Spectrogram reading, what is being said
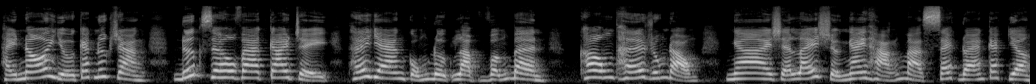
Hãy nói giữa các nước rằng Đức Giê-hô-va cai trị, thế gian cũng được lập vững bền, không thế rúng động. Ngài sẽ lấy sự ngay thẳng mà xét đoán các dân.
